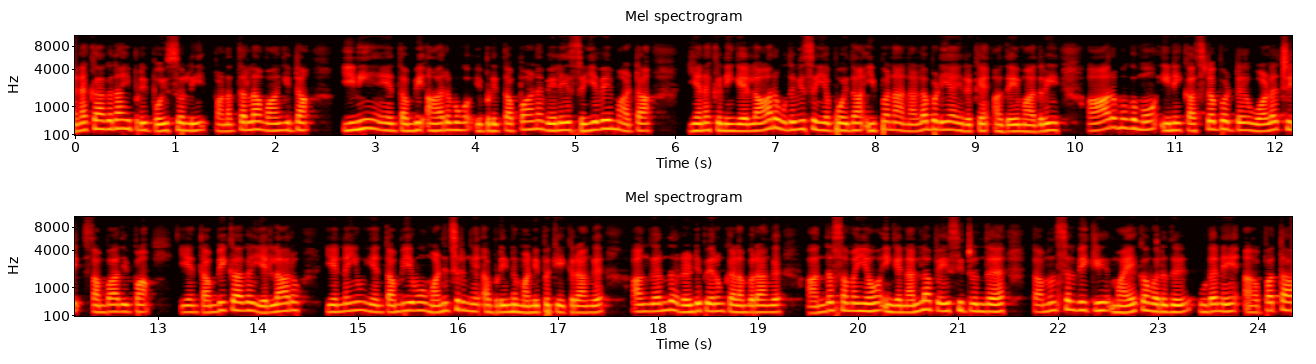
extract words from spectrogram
எனக்காக தான் இப்படி பொய் சொல்லி பணத்தெல்லாம் வாங்கிட்டான். இனி என் தம்பி ஆறுமுகம் இப்படி தப்பான வேலையை செய்யவே மாட்டான். எனக்கு நீங்கள் எல்லாரும் உதவி செய்ய போய் தான் இப்போ நான் நல்லபடியாக இருக்கேன். அதே மாதிரி ஆறுமுகமும் இனி கஷ்டப்பட்டு உழைச்சி சம்பாதிப்பான். என் தம்பிக்காக எல்லாரும் என்னையும் என் தம்பியவும் மன்னிச்சிருங்க அப்படின்னு மன்னிப்பு கேட்குறாங்க அங்கேருந்து ரெண்டு பேரும் கிளம்புறாங்க. அந்த சமயம் இங்கே நல்லா பேசிகிட்டு இருந்த தமிழ் செல்விக்கு மயக்கம் வருது. உடனே அப்பத்தா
